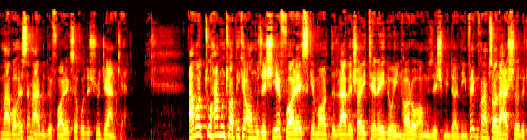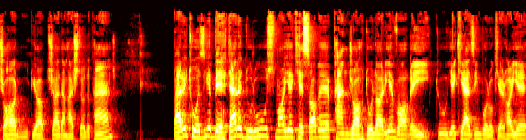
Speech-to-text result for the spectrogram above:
مباحث مربوط به فارکس خودش رو جمع کرد. اما تو همون topic آموزشی فارکس که ما روش های trade و اینها رو آموزش می‌دادیم فکر می‌کنم سال 84 بود یا شاید هم 85 برای توضیح بهتر دروس ما یک حساب 50 دلاری واقعی تو یکی از این broker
